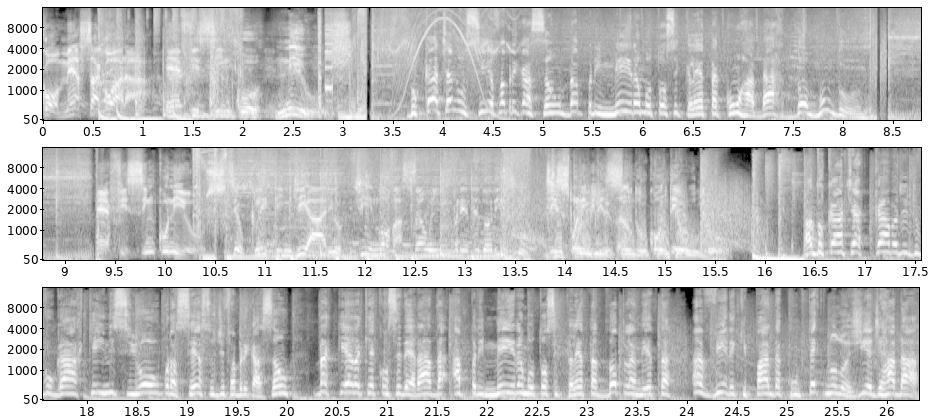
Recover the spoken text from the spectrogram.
Começa agora. F5 News. Ducati anuncia a fabricação da primeira motocicleta com radar do mundo. F5 News, seu clipe diário de inovação e empreendedorismo, disponibilizando o conteúdo. A Ducati acaba de divulgar que iniciou o processo de fabricação daquela que é considerada a primeira motocicleta do planeta a vir equipada com tecnologia de radar.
